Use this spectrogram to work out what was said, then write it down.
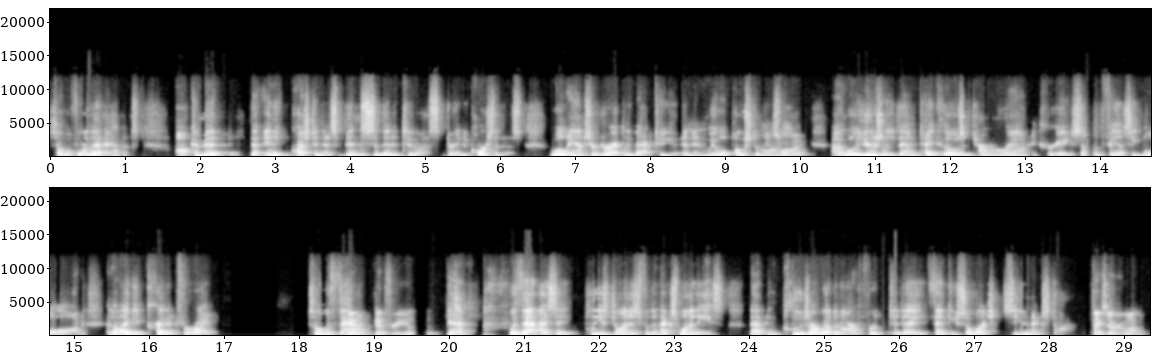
So before that happens, I'll commit that any question that's been submitted to us during the course of this, we'll answer directly back to you and then we will post them yes, online. And we'll usually then take those and turn them around and create some fancy blog that I get credit for writing. So with that, good, good for you. Yeah. With that, I say, please join us for the next one of these. That includes our webinar for today. Thank you so much. See you next time. Thanks, everyone.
